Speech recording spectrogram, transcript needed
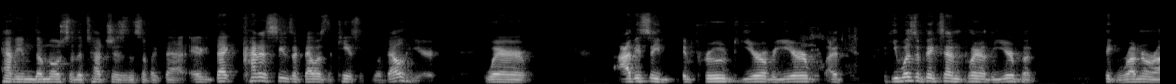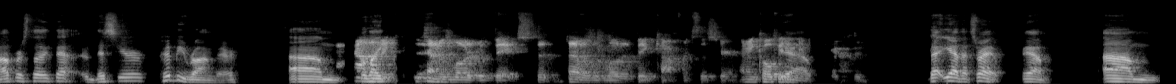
having the most of the touches and stuff like that. And that kind of seems like that was the case with Liddell here, where obviously improved year over year. I, he was a Big Ten Player of the Year, but I think runner up or something like that this year. Could be wrong there. Um, but like, the ten was loaded with bigs. That, that was a loaded big conference this year. I mean, Kofi. Yeah. that, yeah, that's right. Yeah. Um,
